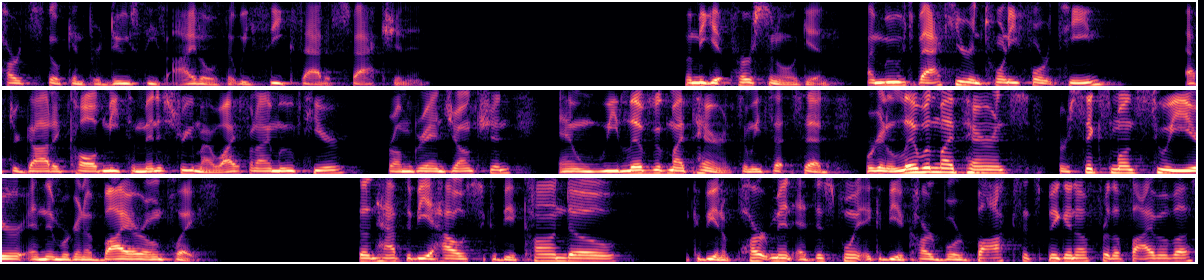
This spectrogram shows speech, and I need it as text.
hearts still can produce these idols that we seek satisfaction in. Let me get personal again. I moved back here in 2014 after God had called me to ministry. My wife and I moved here from Grand Junction, and we lived with my parents. And we th- said, We're going to live with my parents for six months to a year, and then we're going to buy our own place. It doesn't have to be a house, it could be a condo, it could be an apartment. At this point, it could be a cardboard box that's big enough for the five of us.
